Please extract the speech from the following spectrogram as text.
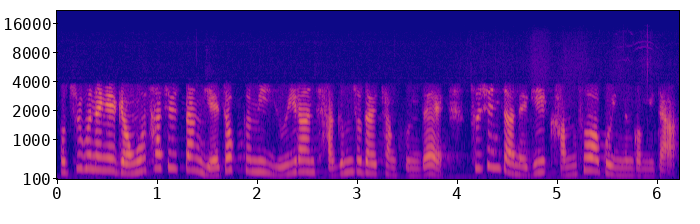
저축은행의 경우 사실상 예적금이 유일한 자금 조달 창구인데 수신 잔액이 감소하고 있는 겁니다.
